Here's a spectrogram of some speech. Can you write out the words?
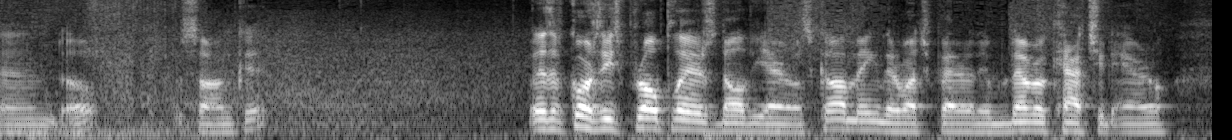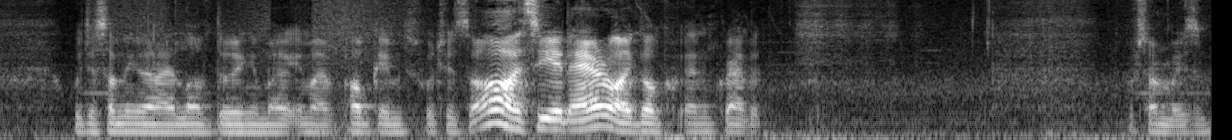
And, oh, Sanke. But of course, these pro players know the arrow's coming, they're much better, they will never catch an arrow, which is something that I love doing in my, in my pub games, which is, oh, I see an arrow, I go and grab it. For some reason.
